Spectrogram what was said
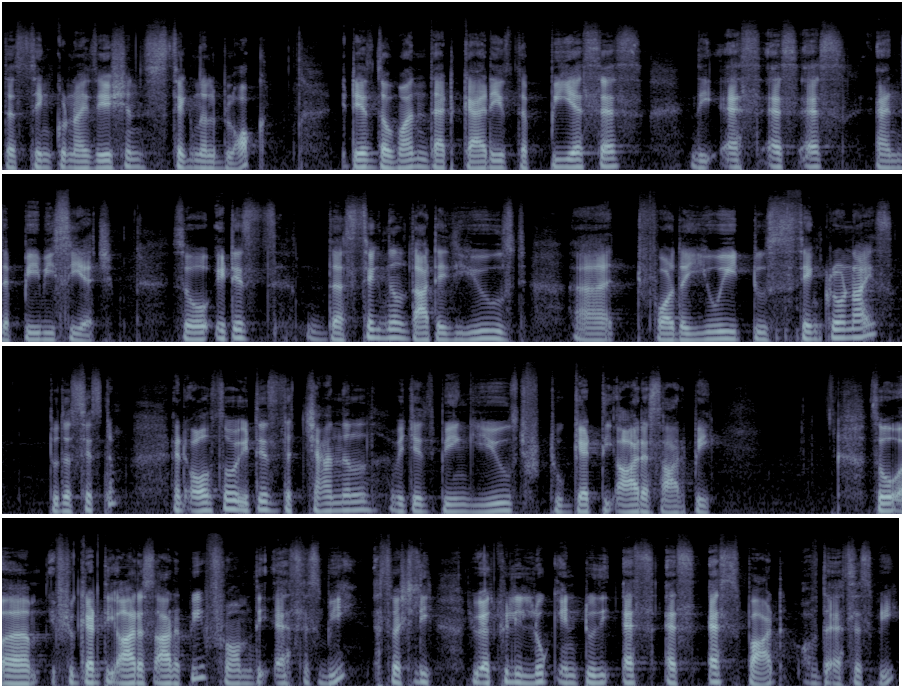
the synchronization signal block. It is the one that carries the PSS, the SSS and the PBCH. So it is the signal that is used uh, for the UE to synchronize to the system and also it is the channel which is being used to get the RSRP. So um, if you get the RSRP from the SSB, especially you actually look into the SSS part of the SSB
